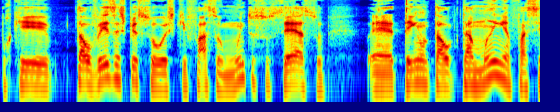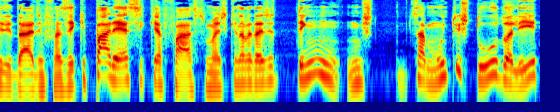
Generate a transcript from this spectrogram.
Porque talvez as pessoas que façam muito sucesso é, tenham tal tamanha facilidade em fazer que parece que é fácil, mas que na verdade tem um, um sabe, muito estudo ali.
